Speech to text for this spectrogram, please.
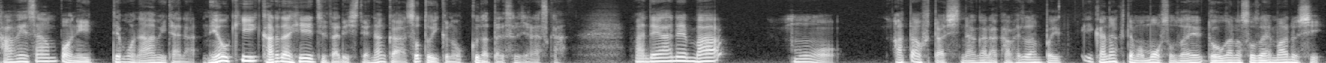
カフェ散歩に行ってもな、みたいな。寝起き体冷えてたりして、なんか外行くの億劫だったりするじゃないですか。まあ、であれば、もう、あたふたしながらカフェ散歩行かなくてももう素材、動画の素材もあるし、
